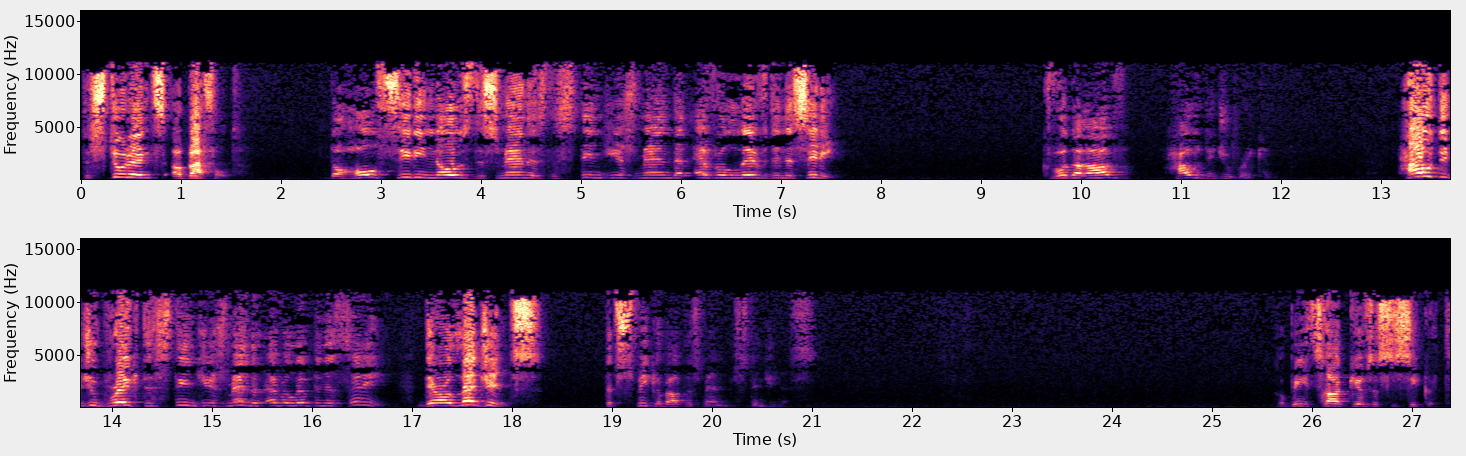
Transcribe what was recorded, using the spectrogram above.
The students are baffled. The whole city knows this man is the stingiest man that ever lived in the city. Kvod HaRav, how did you break him? How did you break the stingiest man that ever lived in the city? There are legends that speak about this man's stinginess. Rabbi Yitzchak gives us a secret.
